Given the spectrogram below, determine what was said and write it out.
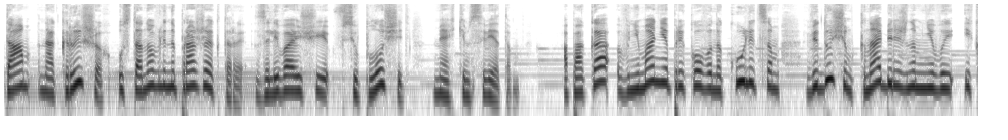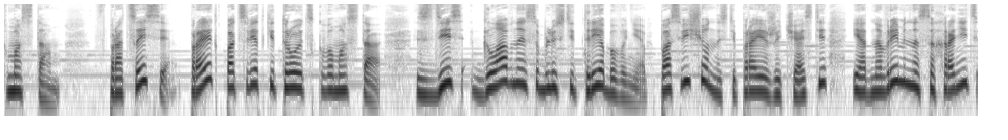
Там на крышах установлены прожекторы, заливающие всю площадь мягким светом. А пока внимание приковано к улицам, ведущим к набережным Невы и к мостам. В процессе проект подсветки Троицкого моста. Здесь главное соблюсти требования по освещенности проезжей части и одновременно сохранить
